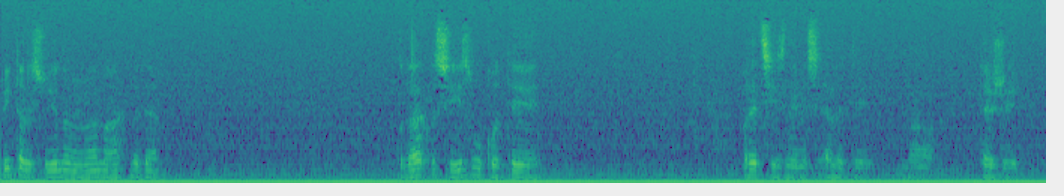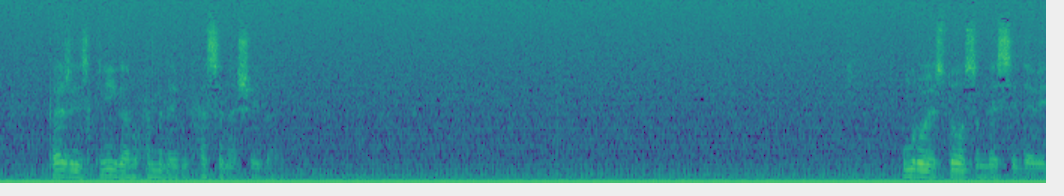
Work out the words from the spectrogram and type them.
Pitali su jednom imama Ahmeda odakle se izvuko te precizne mesele, te malo teže kaže iz knjiga Muhammeda ibn Hasana Šeibana. Umro je 189.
